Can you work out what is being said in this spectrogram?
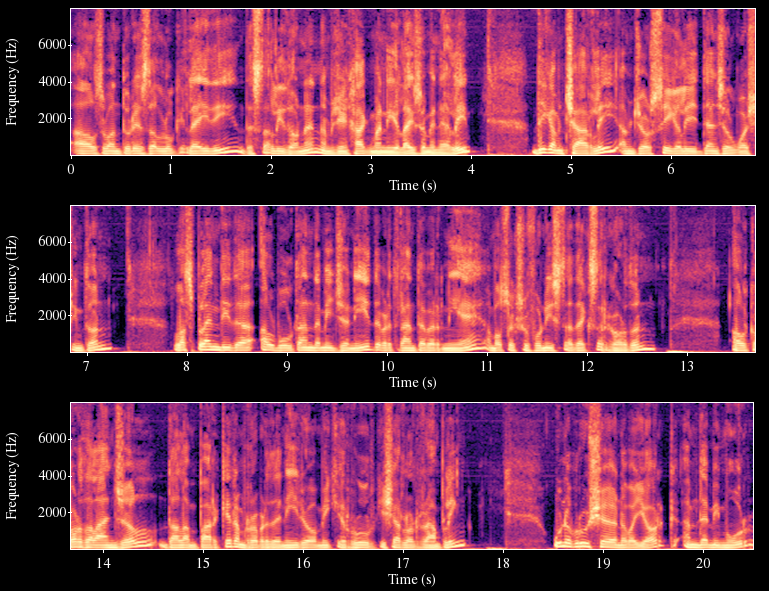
als aventurers del Lucky Lady, de Stanley Donen, amb Gene Hackman i Eliza Minnelli, Digue'm Charlie, amb George Segal i Denzel Washington, l'esplèndida Al voltant de mitjanit, de Bertrand Tavernier, amb el saxofonista Dexter Gordon, El cor de l'àngel, d'Alan Parker, amb Robert De Niro, Mickey Rourke i Charlotte Rampling, Una bruixa a Nova York, amb Demi Moore,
